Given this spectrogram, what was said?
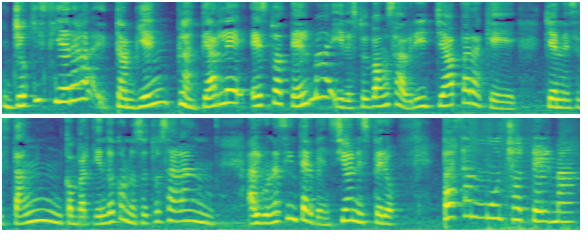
Yo quisiera también plantearle esto a Telma y después vamos a abrir ya para que quienes están compartiendo con nosotros hagan algunas intervenciones, pero pasa mucho, Telma,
